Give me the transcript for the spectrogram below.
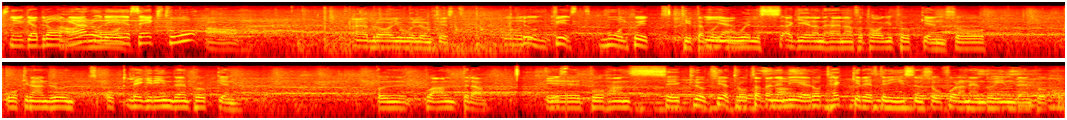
Snygga dragningar ja, och det är 6-2. Ja. Det är bra Joel Lundqvist. Lundqvist, målskytt. Titta på igen. Joels agerande här när han får tag i pucken så åker han runt och lägger in den pucken på Antela. Eh, på hans eh, klubbsida. Trots att han är nere och täcker efter isen så får han ändå in den pucken.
